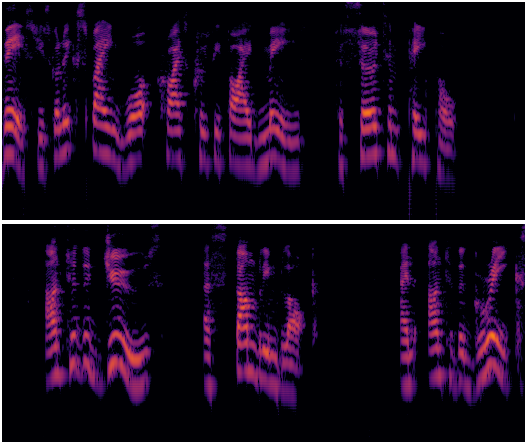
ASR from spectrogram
this. She's going to explain what Christ crucified means to certain people. unto the Jews a stumbling block, and unto the Greeks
